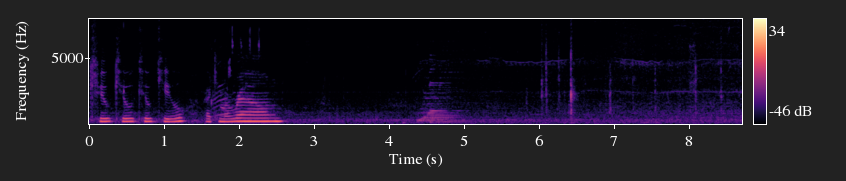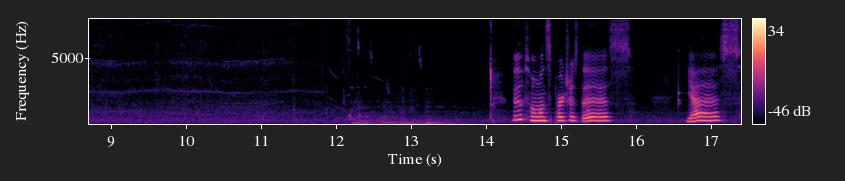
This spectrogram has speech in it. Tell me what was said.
Q, Q, Q, Q. Vacuum around. Ooh, someone wants to purchase this. Yes.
